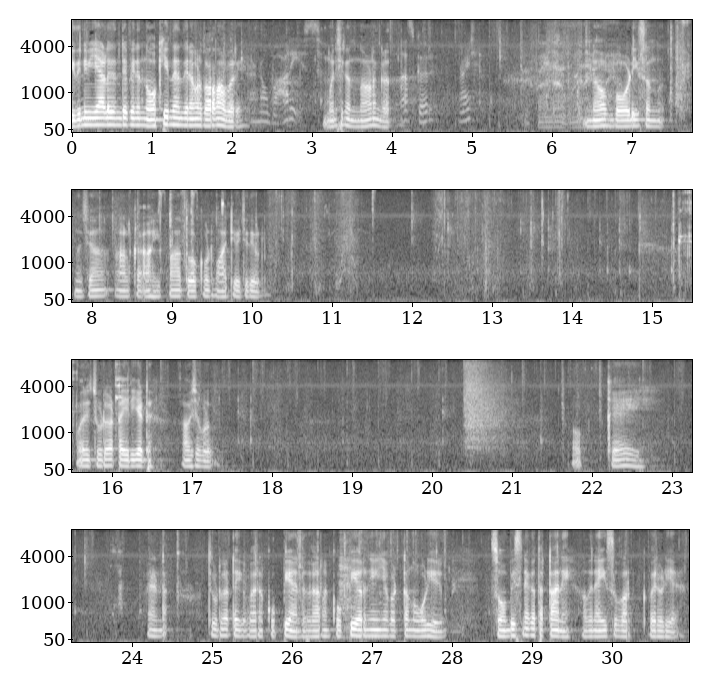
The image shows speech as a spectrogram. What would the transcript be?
ഇതിന് ഇയാൾ ഇതിന്റെ പിന്നെ നോക്കിയിരുന്ന എന്തിനാ കൂടെ തുറന്നാൽ പോരെ? മനുഷ്യൻ എന്നാണ് കിടന്ന്. നോ ബോഡീസ് എന്ന് എന്ന് വെച്ചാൽ ആൾക്കാർ ഇപ്പം ആ തോക്കോട്ട് മാറ്റി വെച്ചതേ ഉള്ളൂ. ഒരു ചൂടുകട്ട ഇരിക്കട്ടെ ആവശ്യപ്പെടും. ഓക്കേ. വേണ്ട. ചൂടുകട്ടയ്ക്ക് പകരം കുപ്പി നല്ലത്. കാരണം കുപ്പി എറിഞ്ഞു കഴിഞ്ഞാൽ പെട്ടെന്ന് ഓടി വരും. സോംബീസിനൊക്കെ തട്ടാനേ അത് നൈസ് വർക്ക് പരിപാടിയാണ്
